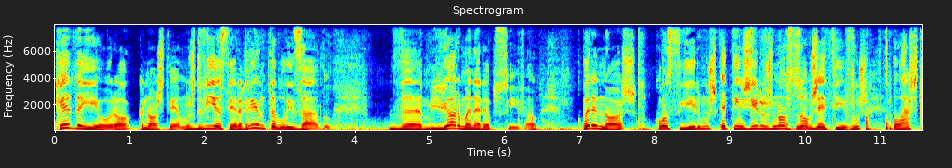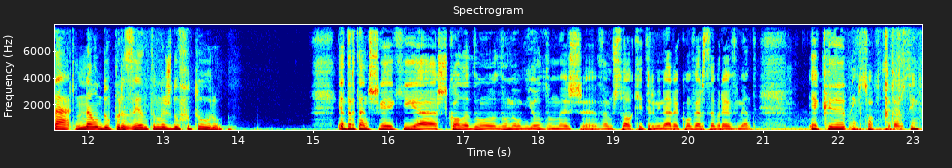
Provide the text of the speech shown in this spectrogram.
cada euro que nós temos devia ser rentabilizado da melhor maneira possível para nós conseguirmos atingir os nossos objetivos, lá está, não do presente, mas do futuro. Entretanto, cheguei aqui à escola do, do meu miúdo, mas uh, vamos só aqui terminar a conversa brevemente. É que. Só aqui tirar o cinto.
